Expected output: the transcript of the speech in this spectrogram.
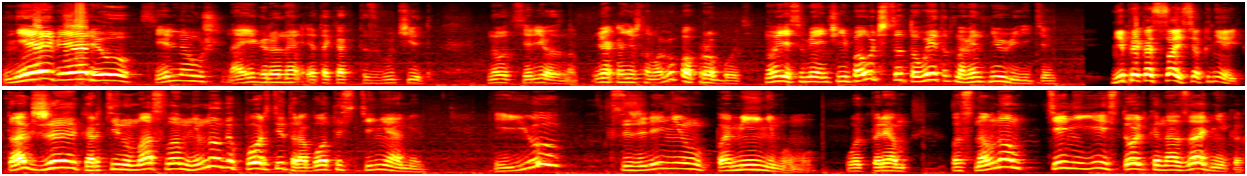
«Не верю!» Сильно уж наигранно это как-то звучит. Но вот серьезно. Я, конечно, могу попробовать, но если у меня ничего не получится, то вы этот момент не увидите. Не прикасайся к ней! Также картину маслом немного портит работа с тенями. Ее, к сожалению, по минимуму. Вот прям в основном тени есть только на задниках.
